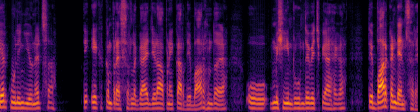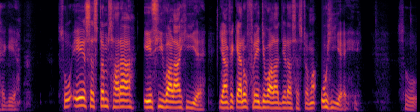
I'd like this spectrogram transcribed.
에ਅਰ ਕੂਲਿੰਗ ਯੂਨਿਟਸ ਆ ਤੇ ਇੱਕ ਕੰਪਰੈਸਰ ਲੱਗਾ ਹੈ ਜਿਹੜਾ ਆਪਣੇ ਘਰ ਦੇ ਬਾਹਰ ਹੁੰਦਾ ਆ, ਉਹ ਮਸ਼ੀਨ ਰੂਮ ਦੇ ਵਿੱਚ ਪਿਆ ਹੈਗਾ ਤੇ ਬਾਹਰ ਕੰਡੈਂਸਰ ਹੈਗੇ ਆ। ਸੋ ਇਹ ਸਿਸਟਮ ਸਾਰਾ ਏਸੀ ਵਾਲਾ ਹੀ ਹੈ, ਜਾਂ ਫਿਰ ਕਹਿ ਲਓ ਫ੍ਰਿਜ ਵਾਲਾ ਜਿਹੜਾ ਸਿਸਟਮ ਆ, ਉਹੀ ਹੈ ਇਹ। ਸੋ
